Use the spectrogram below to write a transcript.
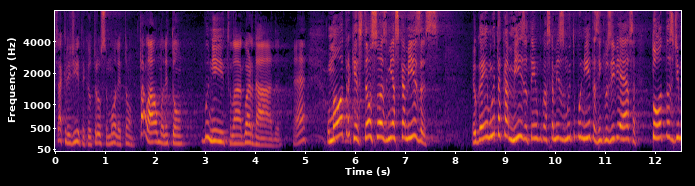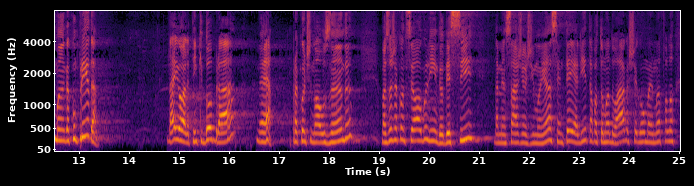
Você acredita que eu trouxe o moletom? Está lá o moletom, bonito lá, guardado. Né? Uma outra questão são as minhas camisas. Eu ganhei muita camisa, eu tenho umas camisas muito bonitas, inclusive essa, todas de manga comprida. Daí, olha, tem que dobrar, né, para continuar usando. Mas hoje aconteceu algo lindo. Eu desci da mensagem hoje de manhã, sentei ali, estava tomando água, chegou uma irmã falou:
